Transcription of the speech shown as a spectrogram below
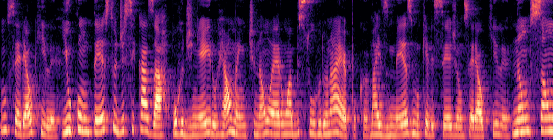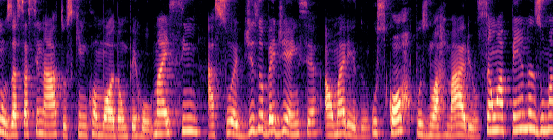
um serial killer. E o contexto de se casar por dinheiro realmente não era um absurdo na época, mas mesmo que ele seja um serial killer, não são os assassinatos que incomodam Perrault, mas sim a sua desobediência ao marido. Os corpos no armário são apenas apenas uma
